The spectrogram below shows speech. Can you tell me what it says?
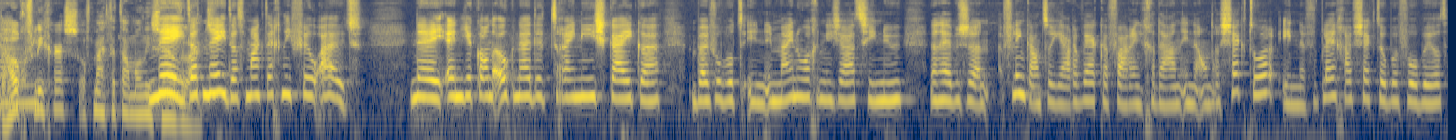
Ehm, hoogvliegers, of maakt het allemaal niet nee, zoveel dat, uit? nee, dat maakt echt niet veel uit. Nee, en je kan ook naar de trainees kijken. Bijvoorbeeld in, in mijn organisatie nu. Dan hebben ze een flink aantal jaren werkervaring gedaan in een andere sector. In de verpleeghuissector bijvoorbeeld.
